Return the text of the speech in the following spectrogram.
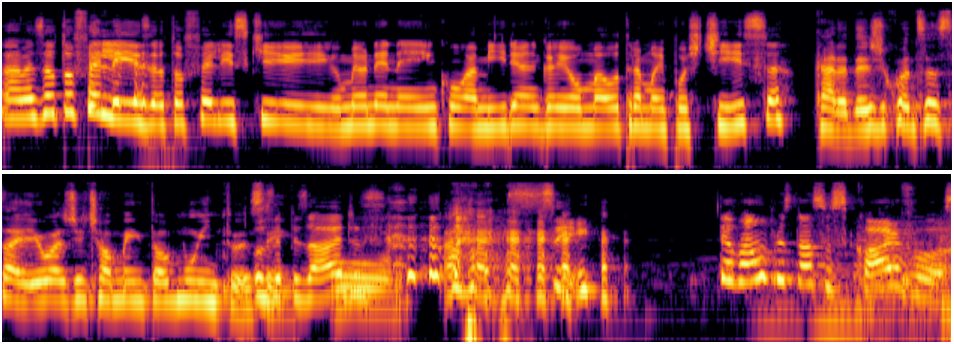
Ah, mas eu tô feliz. Eu tô feliz que o meu neném com a Miriam ganhou uma outra mãe postiça. Cara, desde quando você saiu, a gente aumentou muito, assim. Os episódios? O... Sim. Então vamos pros nossos corvos.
